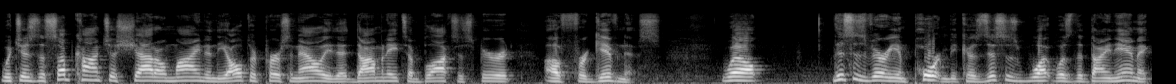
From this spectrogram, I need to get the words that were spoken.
which is the subconscious shadow mind and the altered personality that dominates and blocks the spirit of forgiveness. Well, this is very important because this is what was the dynamic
